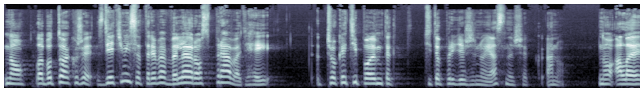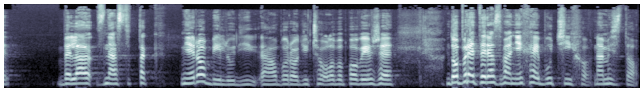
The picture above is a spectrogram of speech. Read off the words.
no, lebo to akože s deťmi sa treba veľa rozprávať, hej. Čo keď ti poviem, tak ti to príde, že no jasné, však áno. No ale veľa z nás to tak nerobí ľudí alebo rodičov, lebo povie, že dobre, teraz ma nechaj buď ticho. Namiesto,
